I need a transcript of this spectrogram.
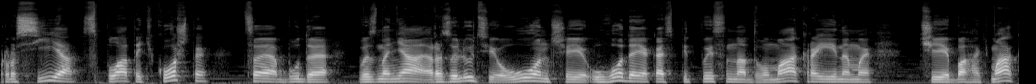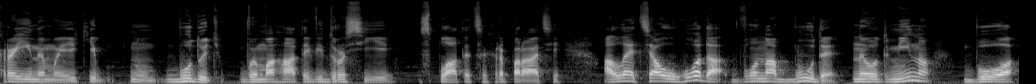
Росія сплатить кошти. Це буде визнання резолюції ООН чи угода, якась підписана двома країнами чи багатьма країнами, які ну, будуть вимагати від Росії сплати цих репарацій. Але ця угода вона буде неодмінно, бо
